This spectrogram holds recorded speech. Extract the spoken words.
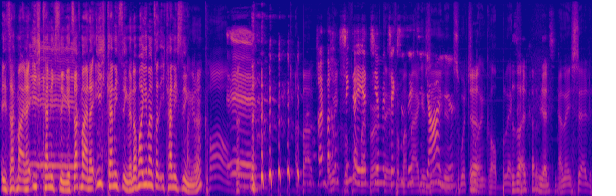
Jetzt sag mal einer, ich kann nicht singen. Jetzt sag mal einer, ich kann nicht singen. Wenn nochmal jemand sagt, ich kann nicht I singen, a ne? ähm, allem, a warum week singt er my jetzt hier mit birthday from a 66 Jahren magazine hier? in called Blick. Das ist so alt gerade wie alt And they said,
